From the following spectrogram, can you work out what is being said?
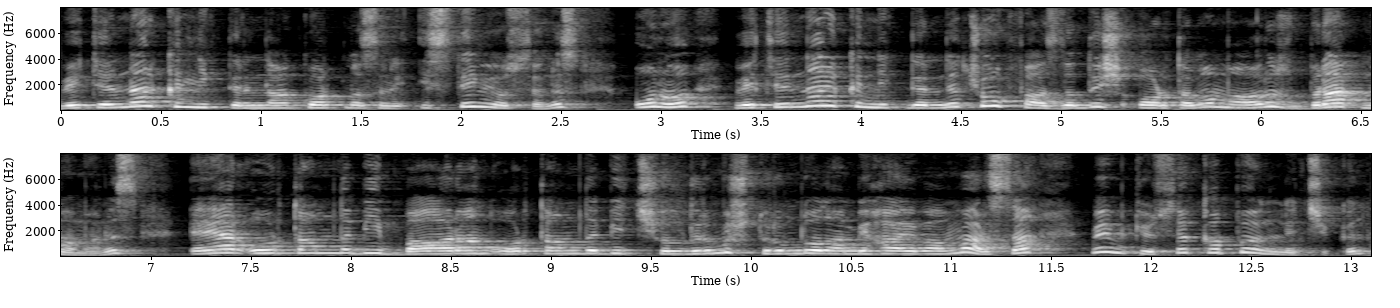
veteriner kliniklerinden korkmasını istemiyorsanız onu veteriner kliniklerinde çok fazla dış ortama maruz bırakmamanız. Eğer ortamda bir bağıran, ortamda bir çıldırmış durumda olan bir hayvan varsa mümkünse kapı önüne çıkın.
